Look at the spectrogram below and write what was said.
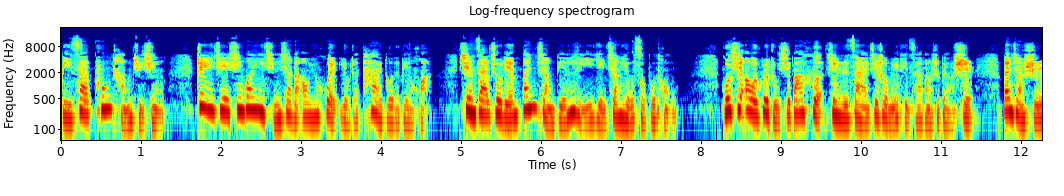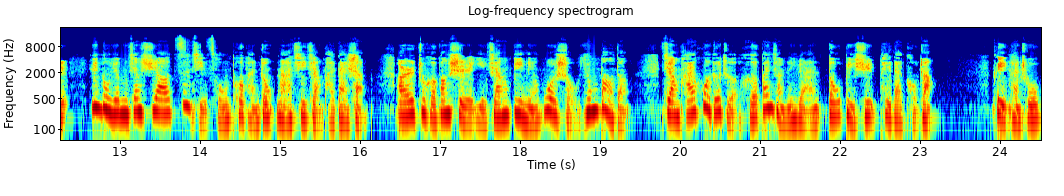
比赛空场举行。这一届新冠疫情下的奥运会有着太多的变化，现在就连颁奖典礼也将有所不同。国际奥委会主席巴赫近日在接受媒体采访时表示，颁奖时运动员们将需要自己从托盘中拿起奖牌戴上，而祝贺方式也将避免握手、拥抱等。奖牌获得者和颁奖人员都必须佩戴口罩。可以看出，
